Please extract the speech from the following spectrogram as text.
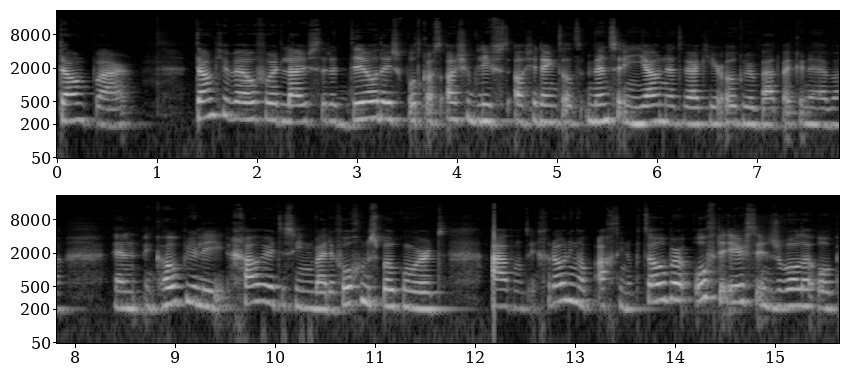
dankbaar. Dankjewel voor het luisteren. Deel deze podcast alsjeblieft als je denkt dat mensen in jouw netwerk hier ook weer baat bij kunnen hebben. En ik hoop jullie gauw weer te zien bij de volgende Spoken Word avond in Groningen op 18 oktober of de eerste in Zwolle op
